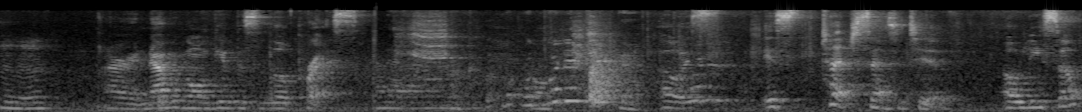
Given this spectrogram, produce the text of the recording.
Mm-hmm. All right, now we're gonna give this a little press. What, what, what did? Oh, it's it's touch sensitive. Oliso,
